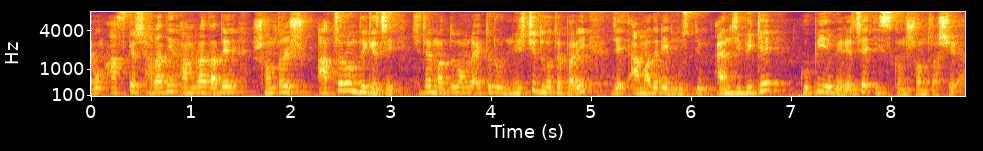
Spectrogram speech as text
এবং আজকে সারাদিন আমরা তাদের সন্ত্রাসী আচরণ দেখেছি, সেটার মাধ্যমে আমরা এতটুকু নিশ্চিত হতে পারি যে আমাদের এই মুসলিম আইনজীবীকে কুপিয়ে মেরেছে ইসকন সন্ত্রাসীরা।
